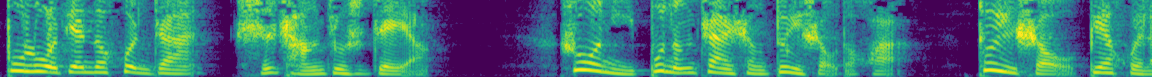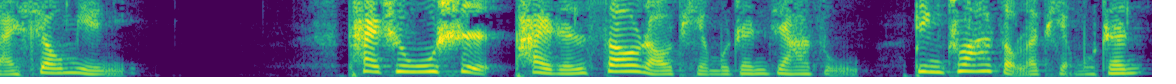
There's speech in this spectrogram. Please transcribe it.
部落间的混战时常就是这样。若你不能战胜对手的话，对手便会来消灭你。太赤乌氏派人骚扰铁木真家族，并抓走了铁木真。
